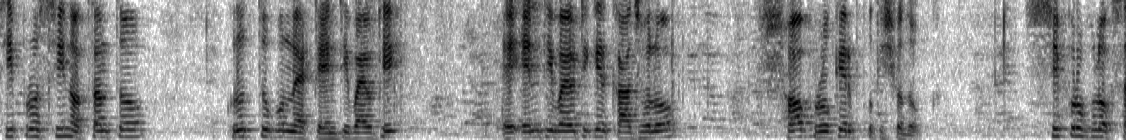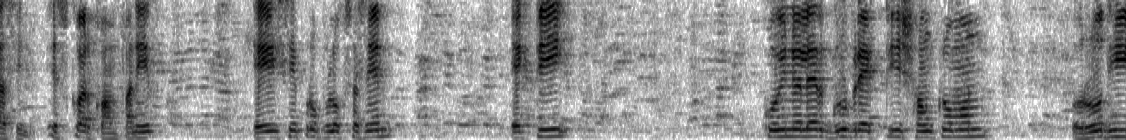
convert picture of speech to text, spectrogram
সিপ্রোসিন অত্যন্ত গুরুত্বপূর্ণ একটা অ্যান্টিবায়োটিক। এই অ্যান্টিবায়োটিকের কাজ হলো সব রোগের প্রতিষেধক। সিপ্রোফ্লক্সাসিন, স্কোয়ার কোম্পানির এই সিপ্রোফ্লক্সাসিন একটি কুইনেলের গ্রুপের একটি সংক্রমণ রোধী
